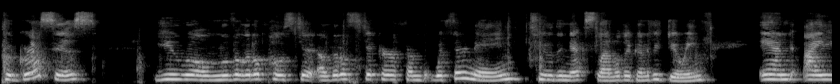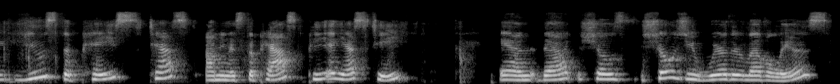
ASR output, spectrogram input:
progresses, you will move a little post-it, a little sticker from with their name to the next level they're going to be doing. And I use the PACE test. I mean, it's the PAST, P-A-S-T, and that shows shows you where their level is.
